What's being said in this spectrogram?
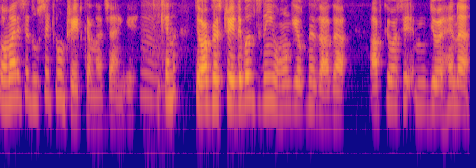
तो हमारे से दूसरे क्यों ट्रेड करना चाहेंगे? हम्म। ठीक है ना? जब आपके ट्रेडेबल्स नहीं होंगे उतने ज़्यादा आपके पास जो है ना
